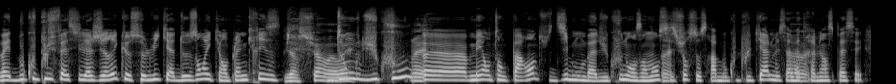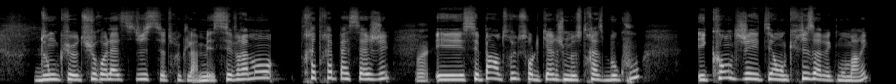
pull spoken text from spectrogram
va être beaucoup plus facile à gérer que celui qui a deux ans et qui est en pleine crise. Bien sûr. Donc, du coup, euh, mais en tant que parent, tu te dis, bon, bah, du coup, dans un an, c'est sûr, ce sera beaucoup plus calme et ça va très bien se passer. Donc, euh, tu relativises ces trucs-là. Mais c'est vraiment très très passager et c'est pas un truc sur lequel je me stresse beaucoup. Et quand j'ai été en crise avec mon mari,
